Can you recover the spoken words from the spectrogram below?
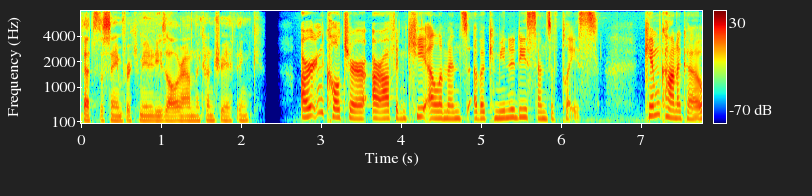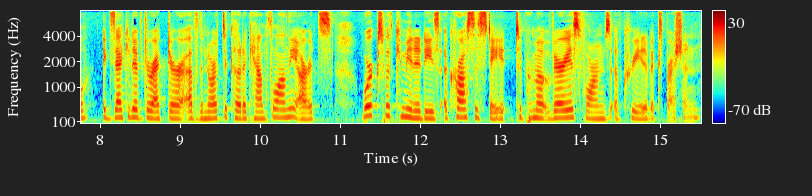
that's the same for communities all around the country. I think. Art and culture are often key elements of a community's sense of place. Kim Konikow, executive director of the North Dakota Council on the Arts, works with communities across the state to promote various forms of creative expression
